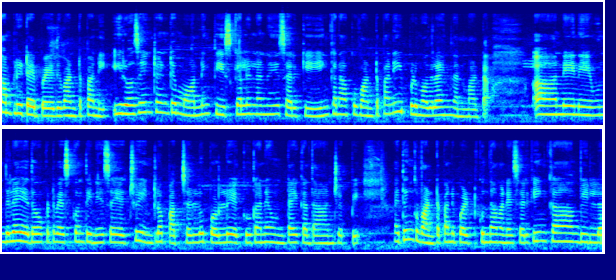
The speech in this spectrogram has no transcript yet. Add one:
కంప్లీట్ అయిపోయేది వంట పని. ఈరోజు ఏంటంటే మార్నింగ్ తీసుకెళ్ళాలనేసరికి ఇంకా నాకు వంట పని ఇప్పుడు మొదలైందనమాట. నేనేముందిలే ఏదో ఒకటి వేసుకొని తినేసేయచ్చు. ఇంట్లో పచ్చళ్ళు పొళ్ళు ఎక్కువగానే ఉంటాయి కదా అని చెప్పి. అయితే ఇంకా వంట పని పెట్టుకుందాం అనేసరికి ఇంకా వీళ్ళ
